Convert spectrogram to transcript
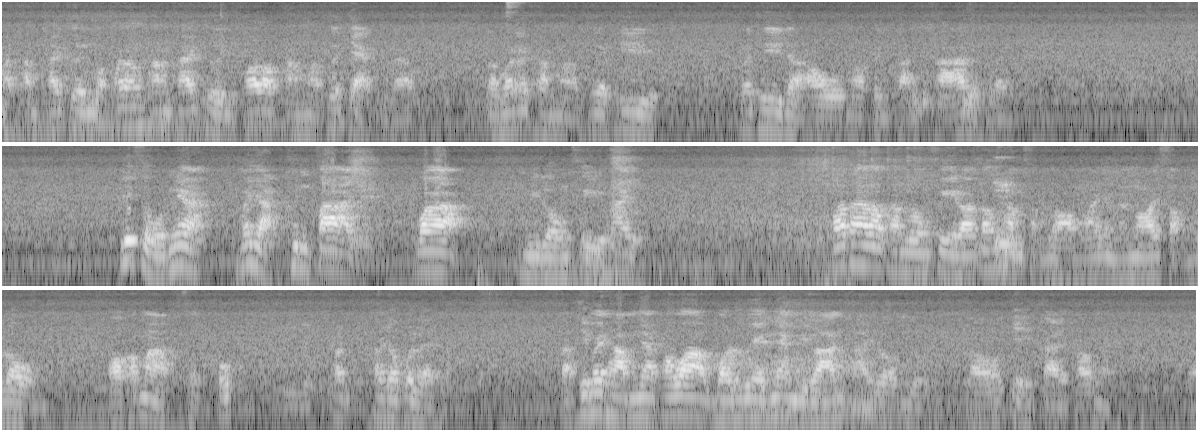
มาทำใช้คืนบอกไม่ต้องทำใช้คืน เพราะเราทำมาเพื่อแจกอยู่แล้ว เราไม่ได้ทำมาเพื่อที่เพื่อที่จะเอามาเป็นการค้าหรืออะไรที่ศูนย์เนี่ยไม่อยากขึ้นป้ายว่ามีโรงฟรีให้ เพราะถ้าเราทำโรงฟรีเราต้องทำสำรองไว้อย่างน้อยสองโรงพอเข้ามาเสร็จปุ๊บเขายกไปเลย แต่ที่ไม่ทำเนี่ยเพราะว่าบริเวณเนี่ยมีร้านขายโรงอยู่ เราก็เกรงใจเขาไงแต่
